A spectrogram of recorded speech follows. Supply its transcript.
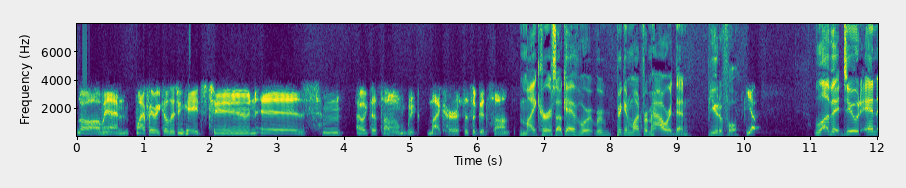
Oh man, my favorite Killswitch Engage tune is hmm, I like that song, My Curse. It's a good song. My Curse. Okay, we're, we're picking one from Howard then. Beautiful. Yep. Love it, dude. And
